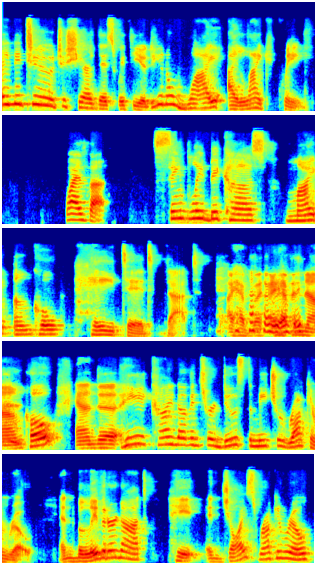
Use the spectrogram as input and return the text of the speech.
I need to, to share this with you. Do you know why I like Queen? Why is that? Simply because my uncle hated that. I have a, I have an uncle, and uh, he kind of introduced me to rock and roll. And believe it or not, he enjoys rock and roll,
